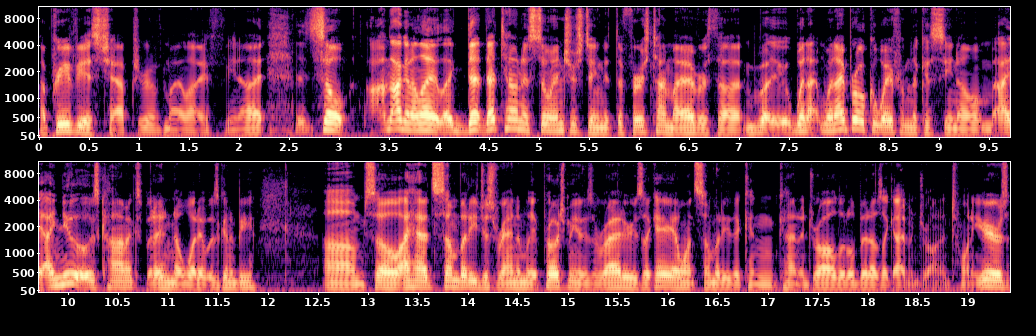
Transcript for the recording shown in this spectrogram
a previous chapter of my life. You know, so I'm not gonna lie. Like that, that town is so interesting that the first time I ever thought, but when I when I broke away from the casino, I, I knew it was comics, but I didn't know what it was gonna be. Um, so I had somebody just randomly approach me. He was a writer. He's like, "Hey, I want somebody that can kind of draw a little bit." I was like, "I haven't drawn in 20 years."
